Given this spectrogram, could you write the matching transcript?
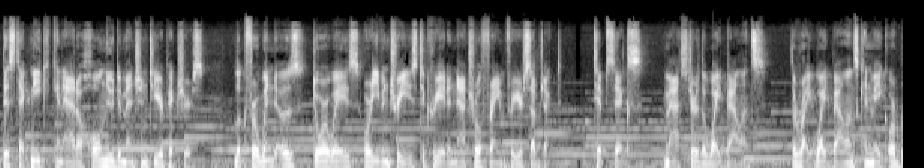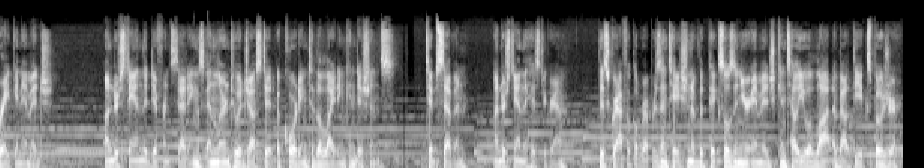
This technique can add a whole new dimension to your pictures. Look for windows, doorways, or even trees to create a natural frame for your subject. Tip 6. Master the white balance. The right white balance can make or break an image. Understand the different settings and learn to adjust it according to the lighting conditions. Tip 7. Understand the histogram. This graphical representation of the pixels in your image can tell you a lot about the exposure.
